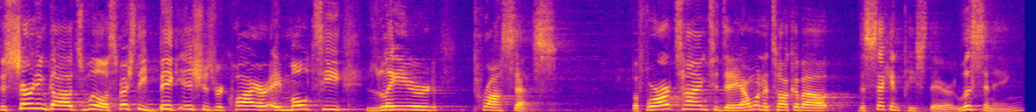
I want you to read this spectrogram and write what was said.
Discerning God's will, especially big issues, require a multi layered process. But for our time today, I want to talk about the second piece there listening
